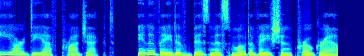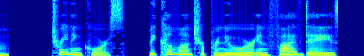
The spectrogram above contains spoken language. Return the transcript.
ERDF Project, Innovative Business Motivation Program, training course, Become Entrepreneur in 5 Days,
